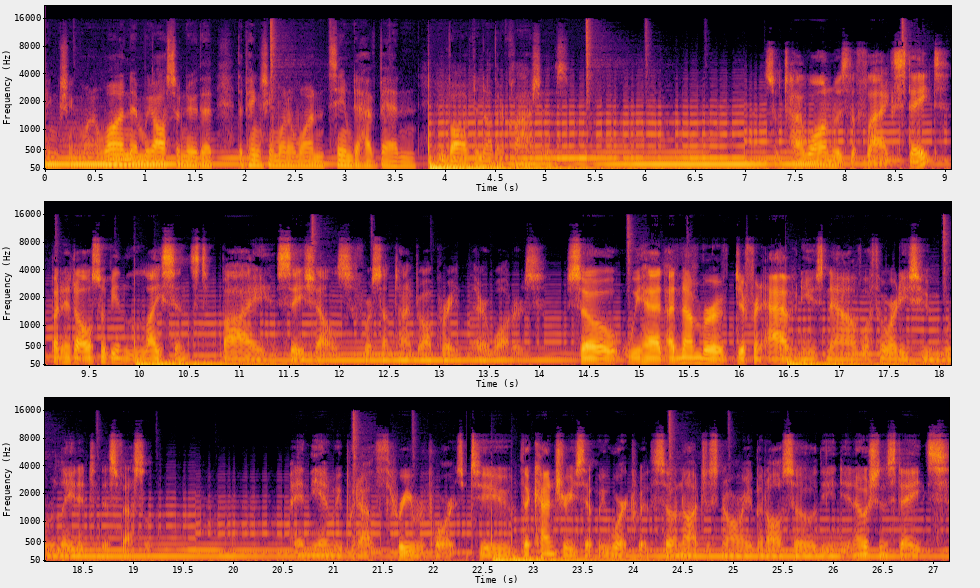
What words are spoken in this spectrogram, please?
Ping Shin 101. And we also knew that the Ping Shin 101 seemed to have been involved in other clashes. So Taiwan was the flag state, but had also been licensed by Seychelles for some time to operate in their waters. So we had a number of different avenues now of authorities who were related to this vessel. In the end, we put out three reports to the countries that we worked with. So, not just Norway, but also the Indian Ocean states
